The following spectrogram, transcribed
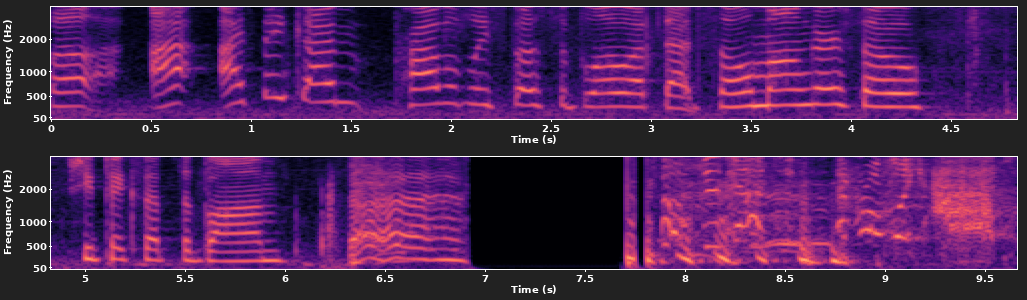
Well, I, I think I'm probably supposed to blow up that soulmonger, so she picks up the bomb. Ah. Everyone's like, ah!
